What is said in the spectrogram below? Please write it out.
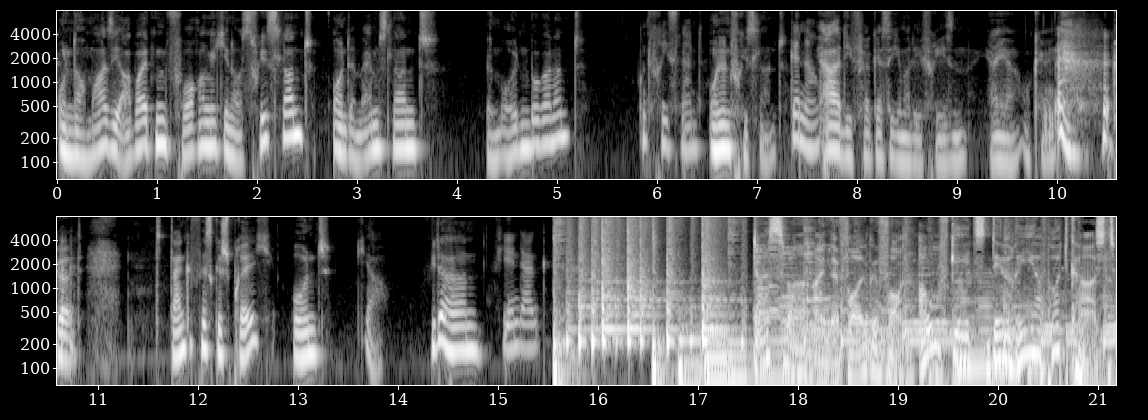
Und nochmal, Sie arbeiten vorrangig in Ostfriesland und im Emsland, im Oldenburger Land Und Friesland. und in Friesland. Genau. Ja, die vergesse ich immer, die Friesen. Ja, ja, okay. Gut. Danke fürs Gespräch und ja, wiederhören. Vielen Dank. Das war eine Folge von Auf geht's, der REA Podcast,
